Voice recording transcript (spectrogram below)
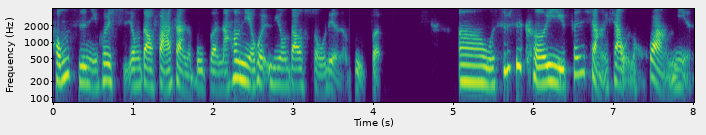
同时你会使用到发散的部分，然后你也会运用到收敛的部分。呃，我是不是可以分享一下我的画面？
